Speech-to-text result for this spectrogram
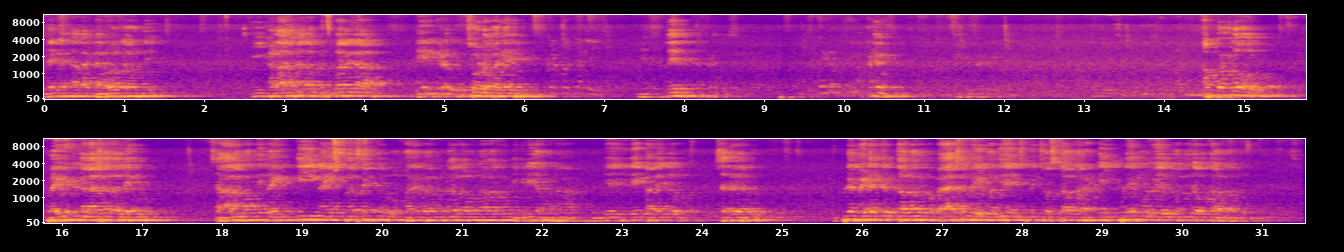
నిజంగా చాలా గర్వంగా ఉంది. ఈ కళాశాల మెంబర్గా నేను ఇక్కడ కూర్చోవడం అనేది లేదు. అక్కడే అప్పట్లో ప్రైవేట్ కళాశాల లేవు. చాలా మంది నైంటీ నైన్ పర్సెంట్ మన గవర్నమెంట్లో ఉన్న వాళ్ళు డిగ్రీ మన ఇండియా ఇండియా కాలేజ్లో చదివారు. ఇప్పుడే మేడం చెప్తా ఉన్నారు ఒక బ్యాచ్ వెయ్యి మంది నుంచి వస్తా ఉన్నారంటే ఇప్పుడే మూడు వేల మంది చదువుతా ఉన్నారు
